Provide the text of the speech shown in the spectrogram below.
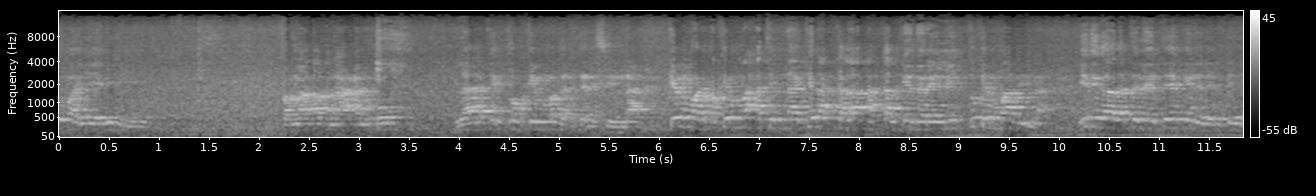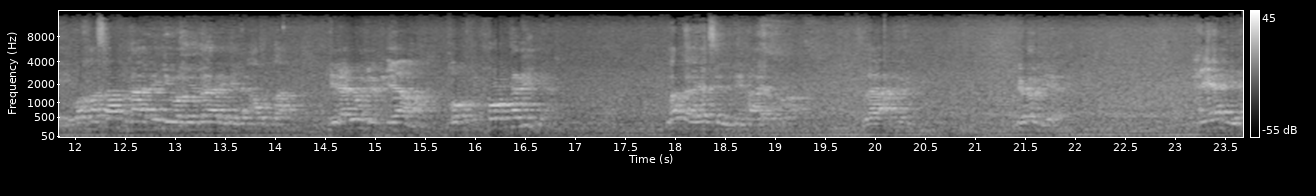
دمية يمين فما أغنى عنه. لكن تو كم ما قدر سنة كم مرة كم ما أتنا كنا كلا أكل كدريمين تو كم ما بينا. إذا قالت كن لتني وخسفنا به وبداره الأرض. إلى يوم القيامة. فوقتنية متى يصل النهاية لا. أدري لي حياتي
